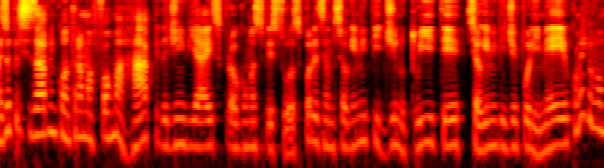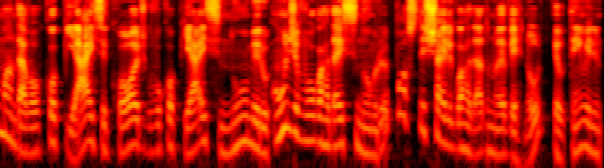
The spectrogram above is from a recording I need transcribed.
mas eu precisava encontrar uma forma rápida de enviar isso para algumas pessoas. Por exemplo, se alguém me pedir no Twitter, se alguém me pedir por e-mail, como é que eu vou mandar? Vou copiar esse código, vou copiar esse número. Onde eu vou guardar esse número? Eu posso deixar ele guardado no Evernote, eu tenho ele,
